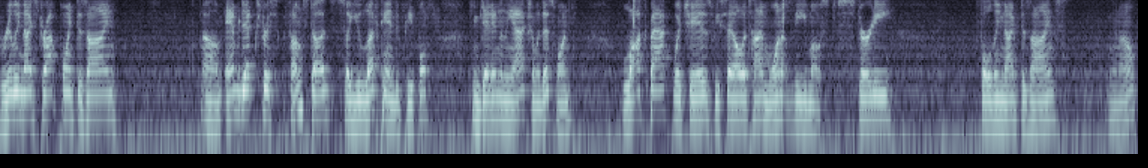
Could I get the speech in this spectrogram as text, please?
Really nice drop point design. Um, ambidextrous thumb studs, so you left-handed people can get in in the action with this one. Lockback, which is we say all the time one of the most sturdy folding knife designs, you know.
